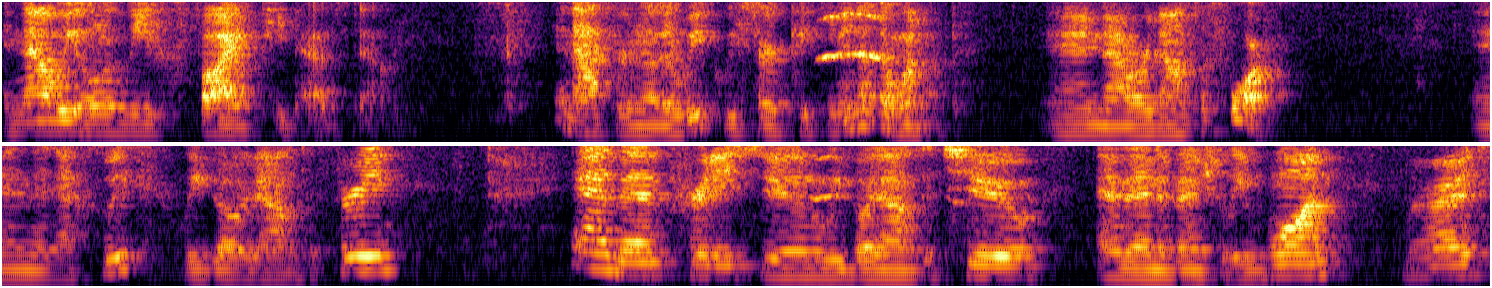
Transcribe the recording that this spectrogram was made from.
And now we only leave five pee pads down. And after another week, we start picking another one up. And now we're down to four. And the next week, we go down to three. And then pretty soon, we go down to two, and then eventually one. All right?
